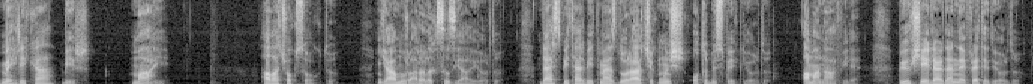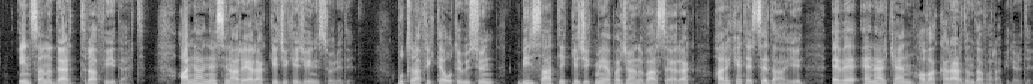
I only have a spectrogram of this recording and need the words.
Mehlika 1 Mahi Hava çok soğuktu. Yağmur aralıksız yağıyordu. Ders biter bitmez durağa çıkmış otobüs bekliyordu. Ama nafile. Büyük şehirlerden nefret ediyordu. İnsanı dert, trafiği dert. Anneannesini arayarak gecikeceğini söyledi. Bu trafikte otobüsün bir saatlik gecikme yapacağını varsayarak hareket etse dahi eve en erken hava karardığında varabilirdi.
